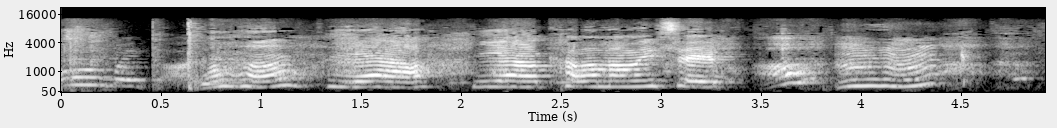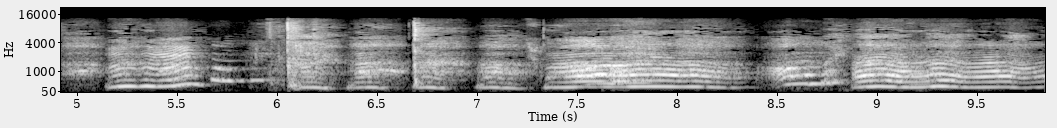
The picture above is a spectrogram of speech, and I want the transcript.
oh my god. Uh huh. Yeah. Yeah. Come on, mommy. Safe. Oh, Mhm. Mhm. oh my god. Uh-huh.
